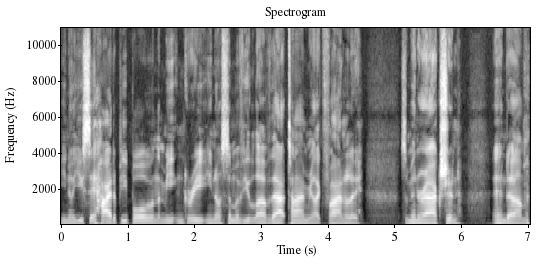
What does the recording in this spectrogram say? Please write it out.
you know, you say hi to people in the meet and greet, you know, some of you love that time. You're like, finally, some interaction. And um,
